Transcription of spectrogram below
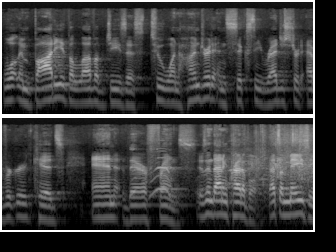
will embody the love of Jesus to 160 registered Evergreen kids and their friends. Isn't that incredible? That's amazing.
